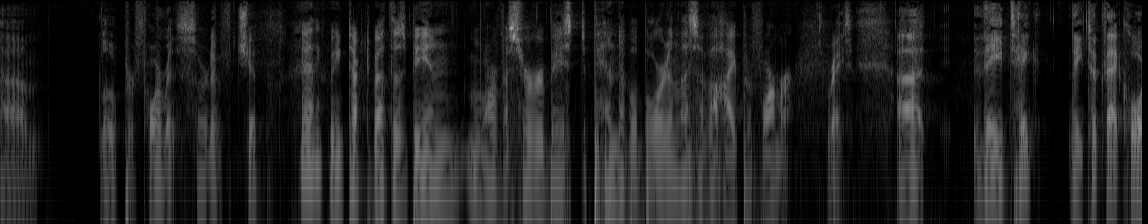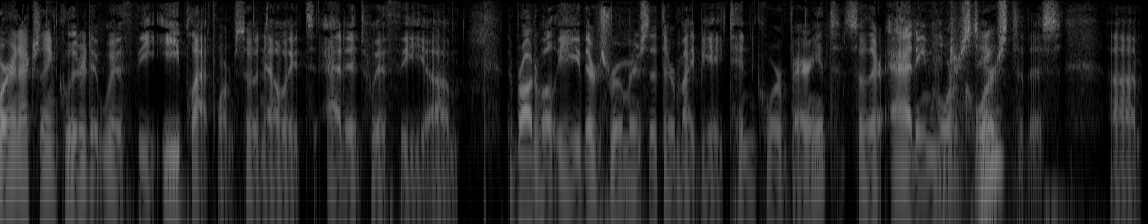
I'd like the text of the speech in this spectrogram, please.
um, low performance sort of chip. I think we talked about those being more of a server based dependable board and less of a high performer. Right. Uh, they take they took that core and actually included it with the E platform. So now it's added with the um, the Broadwell E. There's rumors that there might be a 10 core variant, so they're adding more cores to this. Um,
